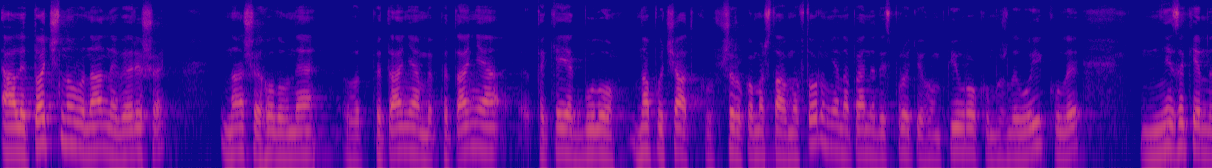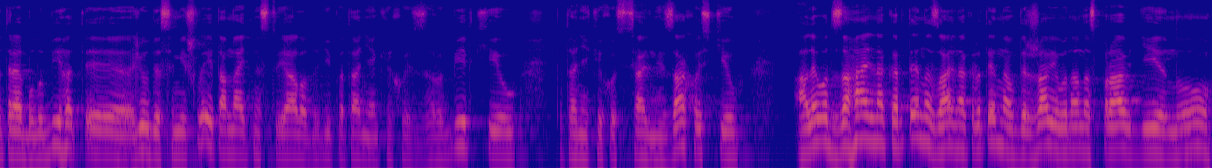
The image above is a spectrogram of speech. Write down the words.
але точно вона не вирішить наше головне от питання, питання таке, як було на початку широкомасштабного вторгнення, напевне, десь протягом півроку, можливо, рік, коли ні за ким не треба було бігати, люди самі йшли, і там навіть не стояло тоді питання якихось заробітків, питання якихось соціальних захистів. Але от загальна картина, загальна картина в державі, вона насправді, ну,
